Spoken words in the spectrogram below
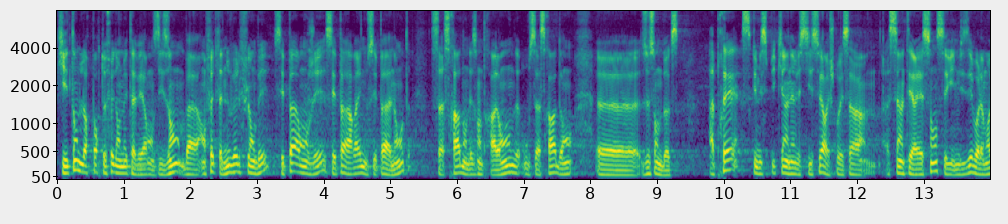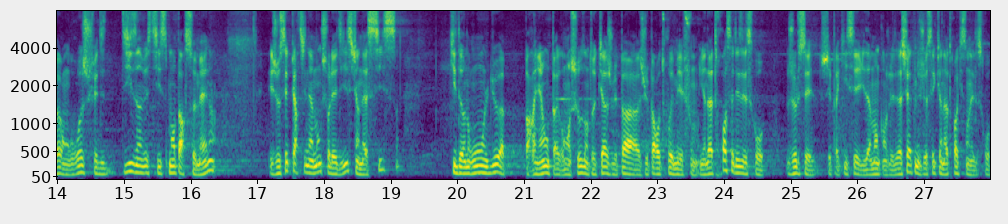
qui étendent leur portefeuille dans le métavers en se disant, bah, en fait, la nouvelle flambée, c'est pas à Angers, c'est pas à Rennes ou c'est pas à Nantes, ça sera dans des Centraland ou ça sera dans euh, The Sandbox. Après, ce que m'expliquait un investisseur, et je trouvais ça assez intéressant, c'est qu'il me disait, voilà, moi, en gros, je fais 10 investissements par semaine, et je sais pertinemment que sur les 10, il y en a 6 qui donneront lieu à rien ou pas grand-chose. En tout cas, je ne vais, pas- retrouver mes fonds. Il y en a 3, c'est des escrocs. Je le sais. Je ne sais pas qui c'est, évidemment, quand je les achète, mais je sais qu'il y en a 3 qui sont des escrocs.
